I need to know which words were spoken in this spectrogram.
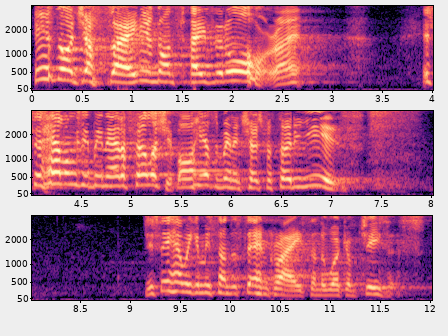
He's not just saved, he's not saved at all, right? He said, How long has he been out of fellowship? Oh, he hasn't been in church for 30 years. Do you see how we can misunderstand grace and the work of Jesus?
